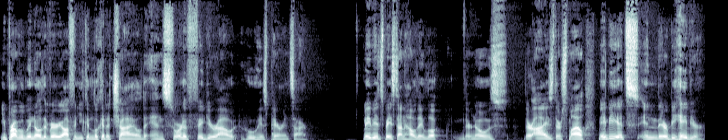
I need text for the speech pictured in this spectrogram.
You probably know that very often you can look at a child and sort of figure out who his parents are. Maybe it's based on how they look, their nose, their eyes, their smile. Maybe it's in their behavior,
